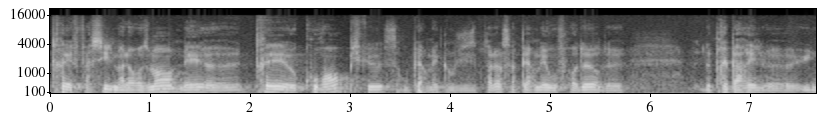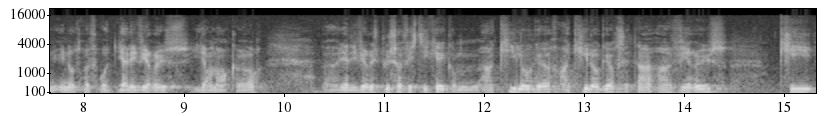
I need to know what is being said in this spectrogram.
très facile malheureusement, mais euh, très euh, courant, puisque ça vous permet, comme je disais tout à l'heure, ça permet aux fraudeurs de, de préparer une, autre fraude. Il y a les virus, il y en a encore. il y a des virus plus sophistiqués comme un keylogger. Un keylogger, c'est un, virus qui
